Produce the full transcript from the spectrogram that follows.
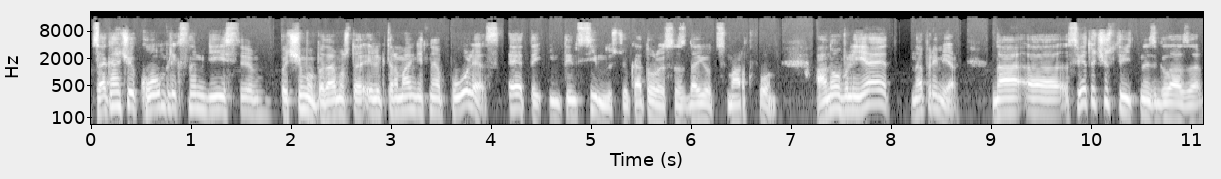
заканчивая комплексным действием. Почему? Потому что электромагнитное поле с этой интенсивностью, которую создает смартфон, оно влияет, например, на э, светочувствительность глаза.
